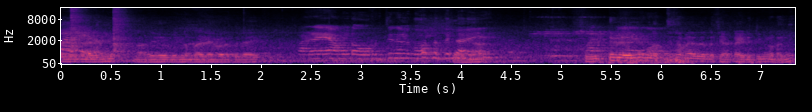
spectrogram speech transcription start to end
പഴയ പഴയ അവളുടെ ഒറിജിനൽ കോലത്തിലായി. ഷൂട്ട് കഴിഞ്ഞ് കുറച്ച് ചേട്ടാ എഡിറ്റിംഗ് തുടങ്ങി.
